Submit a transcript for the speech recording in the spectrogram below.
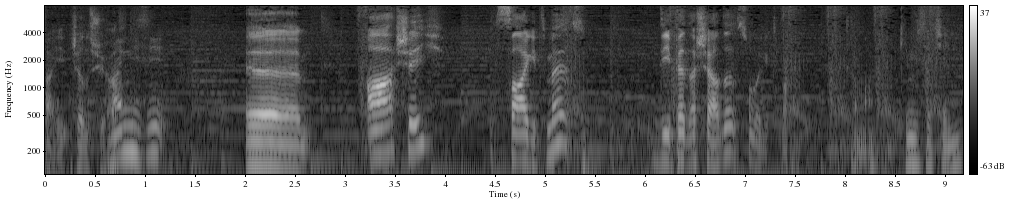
Ha iyi, çalışıyor. Hangisi? Ee, A şey sağa gitme. D-pad aşağıda sola gitme. Tamam. Kimi seçelim?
